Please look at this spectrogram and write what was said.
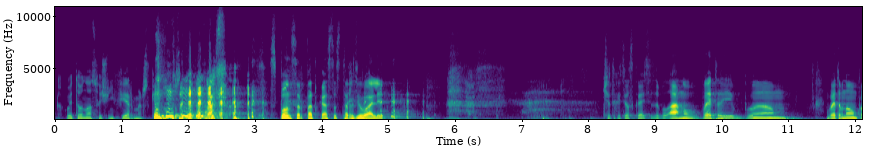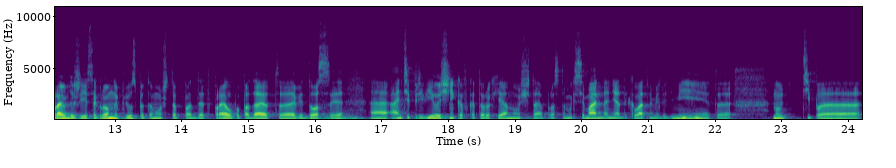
Какой-то у нас очень фермерский. Спонсор подкаста Стардивали. Что ты хотел сказать, я забыл. А, ну в этой эм, в этом новом правиле же есть огромный плюс, потому что под это правило попадают э, видосы э, антипрививочников, которых я, ну, считаю просто максимально неадекватными людьми. Это, ну, типа,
